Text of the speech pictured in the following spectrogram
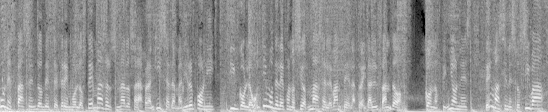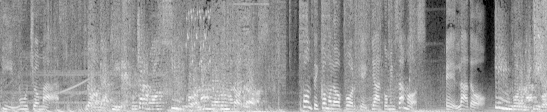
Un espacio en donde tendremos los temas relacionados a la franquicia de Maliro Pony y con lo último de más relevante de la actualidad del fandom con opiniones, temas en exclusiva y mucho más. Donde aquí escuchamos informando con nosotros. Ponte cómodo porque ya comenzamos. El lado informativo.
